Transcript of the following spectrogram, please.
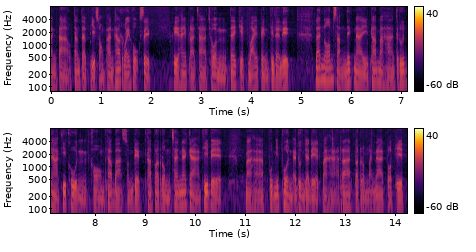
ดังกล่าวตั้งแต่ปี 2560 เพื่อให้ประชาชนได้เก็บไว้เป็นที่ระลึก และน้อมสำนึกในพระมหากรุณาธิคุณของพระบาทสมเด็จพระบรมชนากาธิเบศรมหาภูมิพล อดุลยเดชมหาราชบรมนาถบพิตร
